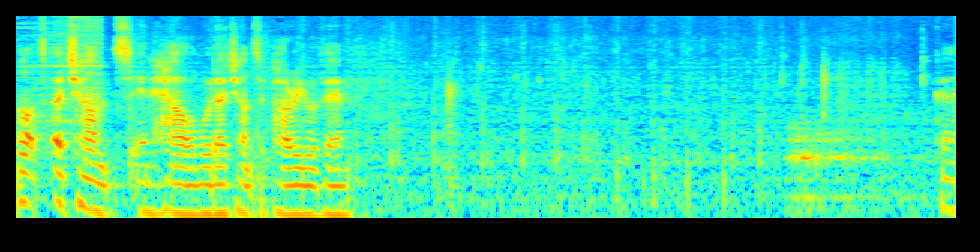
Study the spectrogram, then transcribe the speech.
Not a chance in hell would I chance a parry with him. Okay.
